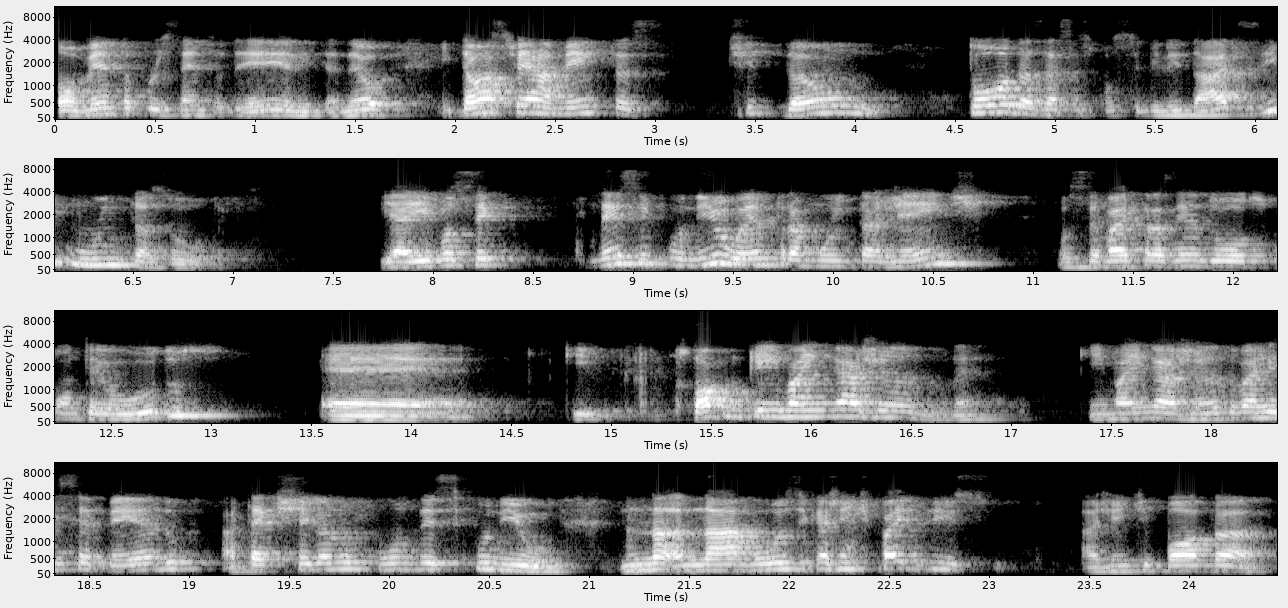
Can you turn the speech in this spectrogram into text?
90% dele, entendeu? Então as ferramentas te dão todas essas possibilidades e muitas outras. E aí você nesse funil entra muita gente você vai trazendo outros conteúdos é, que só com quem vai engajando, né? Quem vai engajando vai recebendo até que chega no fundo desse funil. Na, na música a gente faz isso. A gente bota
